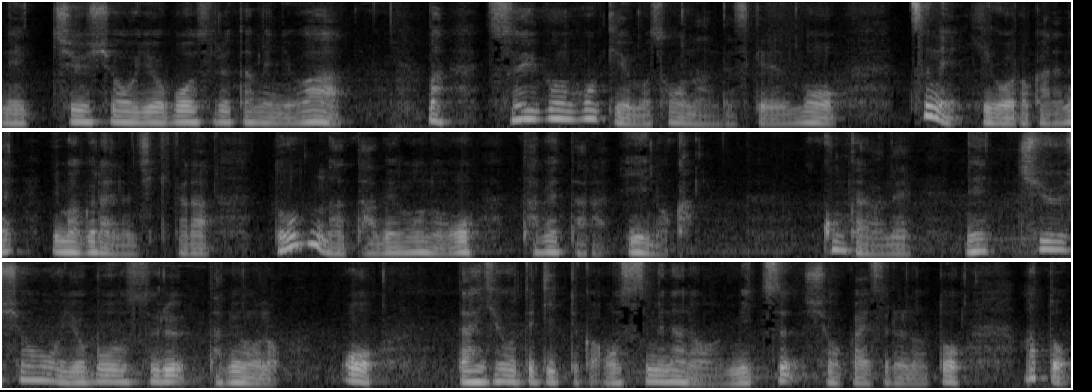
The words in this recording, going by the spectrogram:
熱中症を予防するためには、まあ、水分補給もそうなんですけれども、常日頃からね、今ぐらいの時期から、どんな食べ物を食べたらいいのか。今回はね、熱中症を予防する食べ物を代表的っていうかおすすめなのを3つ紹介するのと、あと、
